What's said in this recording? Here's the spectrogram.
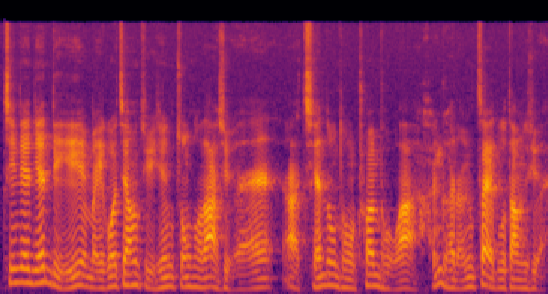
今年年底，美国将举行总统大选啊，前总统川普啊，很可能再度当选。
